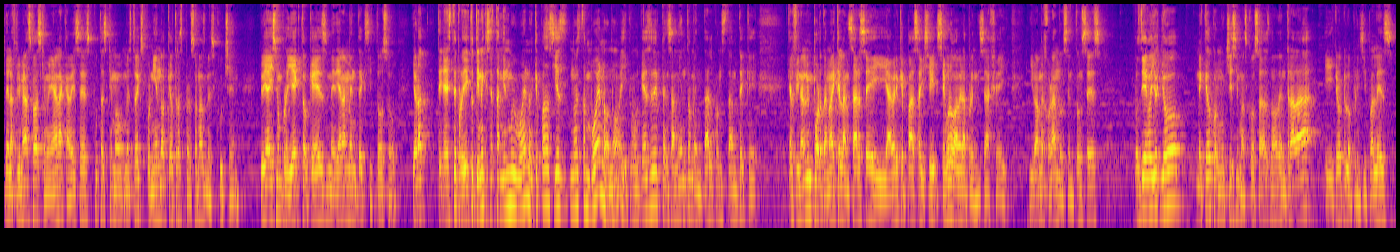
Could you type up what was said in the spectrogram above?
de las primeras cosas que me venían a la cabeza es, puta, es que me, estoy exponiendo a que otras personas me escuchen. Yo ya hice un proyecto que es medianamente exitoso y ahora este proyecto tiene que ser también muy bueno. ¿Y qué pasa si es, no es tan bueno, no? Y como que ese pensamiento mental constante que, que al final no importa, ¿no? Hay que lanzarse y a ver qué pasa y seguro va a haber aprendizaje y, va mejorándose. Entonces, pues Diego, yo me quedo con muchísimas cosas, ¿no? De entrada, y creo que lo principal es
